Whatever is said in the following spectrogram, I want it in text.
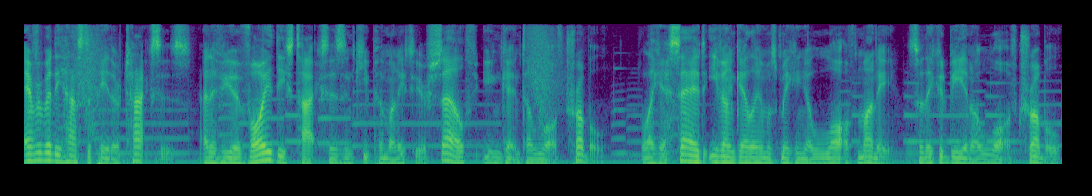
everybody has to pay their taxes, and if you avoid these taxes and keep the money to yourself, you can get into a lot of trouble. Like I said, Evangelion was making a lot of money, so they could be in a lot of trouble.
